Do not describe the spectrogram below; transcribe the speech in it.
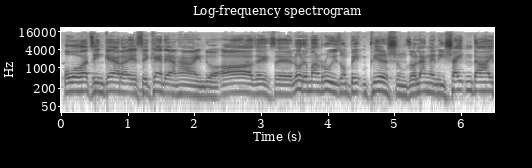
Aber was ihn gerne ist, ich kennt er hein, du. Ah, oh, sag ich, Leute, mal ruhig so ein bisschen pirschen, solange nicht scheiten deit.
